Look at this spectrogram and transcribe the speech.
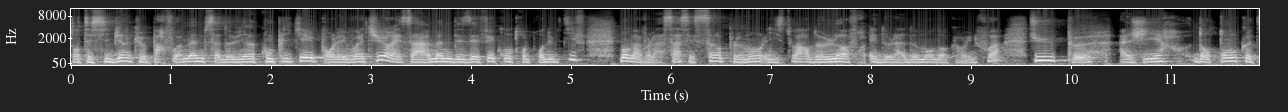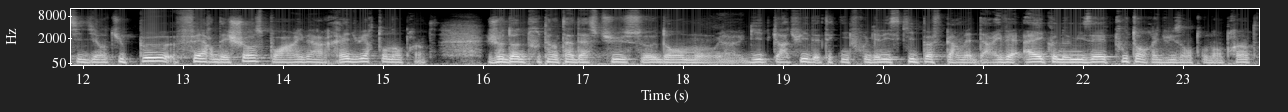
tant et si bien que parfois même ça devient compliqué pour les voitures et ça a même des effets contre-productifs. Bon bah voilà, ça c'est simplement l'histoire de l'offre et de la demande encore une fois. Tu peux agir dans ton quotidien, tu peux faire des choses pour arriver à réduire ton empreinte. Je donne tout un tas d'astuces dans mon euh, guide gratuit des techniques frugalistes qui peuvent permettre d'arriver à économiser tout en réduisant ton empreinte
